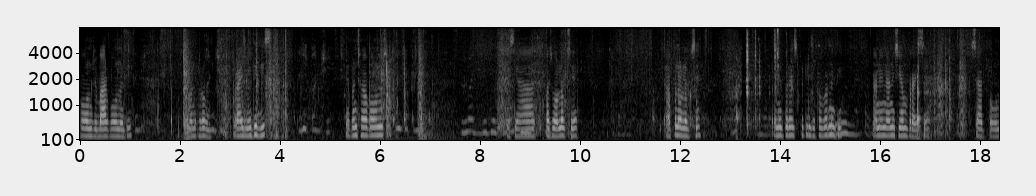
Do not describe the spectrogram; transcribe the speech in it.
પાઉન્ડ છે બાર પાઉન્ડ નથી મને થોડોક પ્રાઇસ વધી ગઈશ. એ પણ છ પાઉન્ડનું છે. પછી આ પાછું અલગ છે. આ પણ અલગ છે. આની પ્રાઇસ કેટલી છે ખબર નથી. આની નાની સેમ પ્રાઇસ છે. સાત પાઉન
